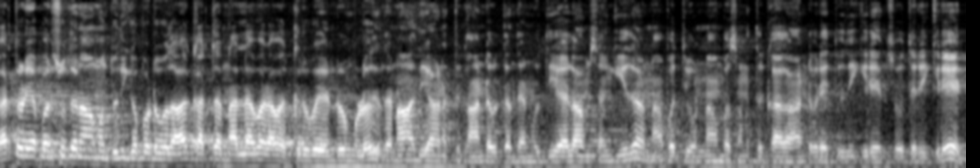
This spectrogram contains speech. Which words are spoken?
கர்த்தருடைய பரிசுத்த நாமம் துதிக்கப்படுவதாக கர்த்தர் நல்லவர் அவர் கிருபை என்றும் உள்ளது. இந்த நாள் தியானத்துக்கு ஆண்டவர் தந்த நூற்றி ஏழாம் சங்கீதம் நாற்பத்தி ஒன்றாம் வசனத்துக்காக ஆண்டவரை துதிக்கிறேன் சோதரிக்கிறேன்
